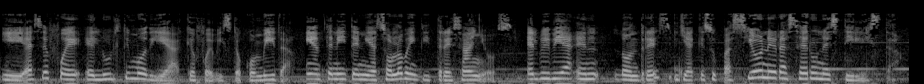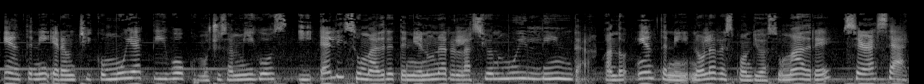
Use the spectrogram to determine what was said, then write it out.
y ese fue el último día que fue visto con vida. Anthony tenía solo 23 años. Él vivía en Londres ya que su pasión era ser un estilista. Anthony era un chico muy activo, con muchos amigos y él y su madre tenían una relación muy linda. Cuando Anthony no le respondió a su madre, Sarah Sack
